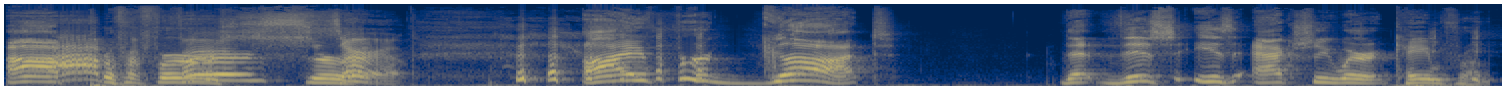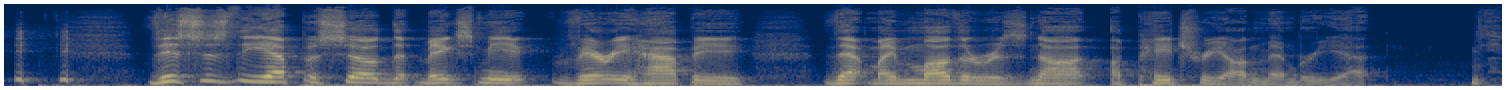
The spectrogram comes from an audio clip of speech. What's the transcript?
I, prefer, prefer syrup. I forgot that this is actually where it came from. this is the episode that makes me very happy that my mother is not a Patreon member yet.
